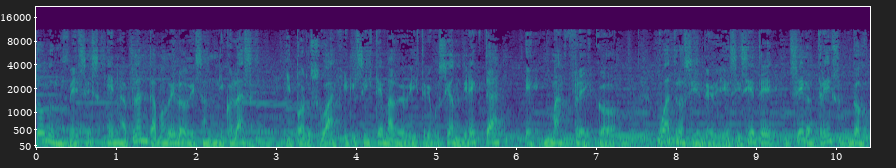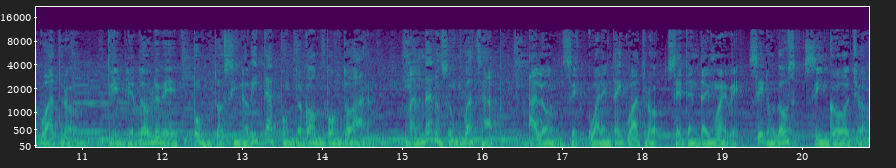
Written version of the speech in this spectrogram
todos los meses en la planta modelo de San Nicolás y por su ágil sistema de distribución directa es más fresco. 4717-0324 www.sinovita.com.ar Mandanos un WhatsApp al 11 44 79 0258.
